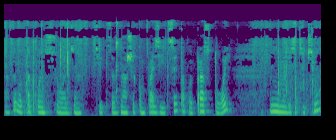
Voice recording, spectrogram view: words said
Так, и вот такой еще один тип из нашей композиции. Такой простой, минималистичный.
